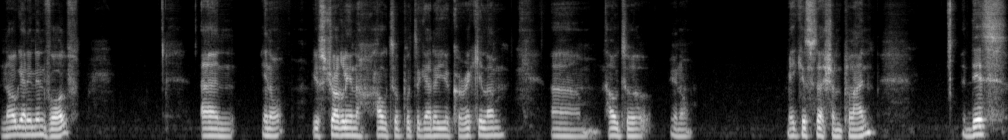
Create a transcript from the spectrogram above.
now getting involved. And you know you're struggling how to put together your curriculum um, how to you know make your session plan. This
